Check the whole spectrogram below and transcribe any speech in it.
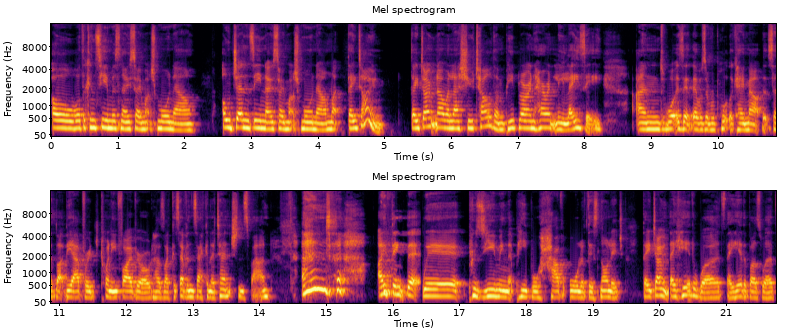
oh, well, the consumers know so much more now. Oh, Gen Z knows so much more now. I'm like, they don't. They don't know unless you tell them. People are inherently lazy. And what is it? There was a report that came out that said like the average 25 year old has like a seven second attention span. And I think that we're presuming that people have all of this knowledge. They don't. They hear the words, they hear the buzzwords,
